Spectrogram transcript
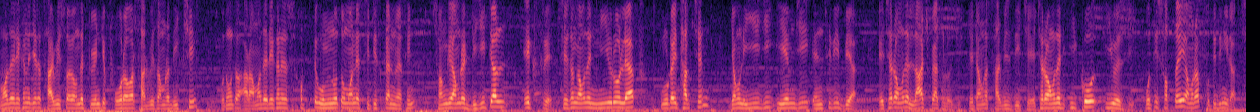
আমাদের এখানে যেটা সার্ভিস পাবে, আমাদের টোয়েন্টি ফোর আওয়ার সার্ভিস আমরা দিচ্ছি। প্রথমত, আর আমাদের এখানে সবথেকে উন্নত মানের সিটি স্ক্যান মেশিন সঙ্গে আমরা ডিজিটাল এক্স রে সেই সঙ্গে আমাদের নিউরো ল্যাব পুরোটাই থাকছেন। যেমন ইইজি ইএমজি এনসিবি বেয়ার এছাড়াও আমাদের লার্জ প্যাথোলজি যেটা আমরা সার্ভিস দিচ্ছি, এছাড়াও আমাদের ইকো ইউএসজি প্রতি সপ্তাহে আমরা প্রতিদিনই রাখছি।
